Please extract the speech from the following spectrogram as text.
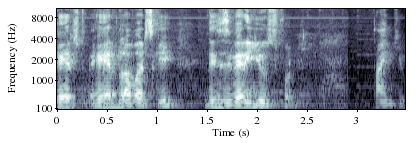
hair hair లవర్స్కి this is very useful thank you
